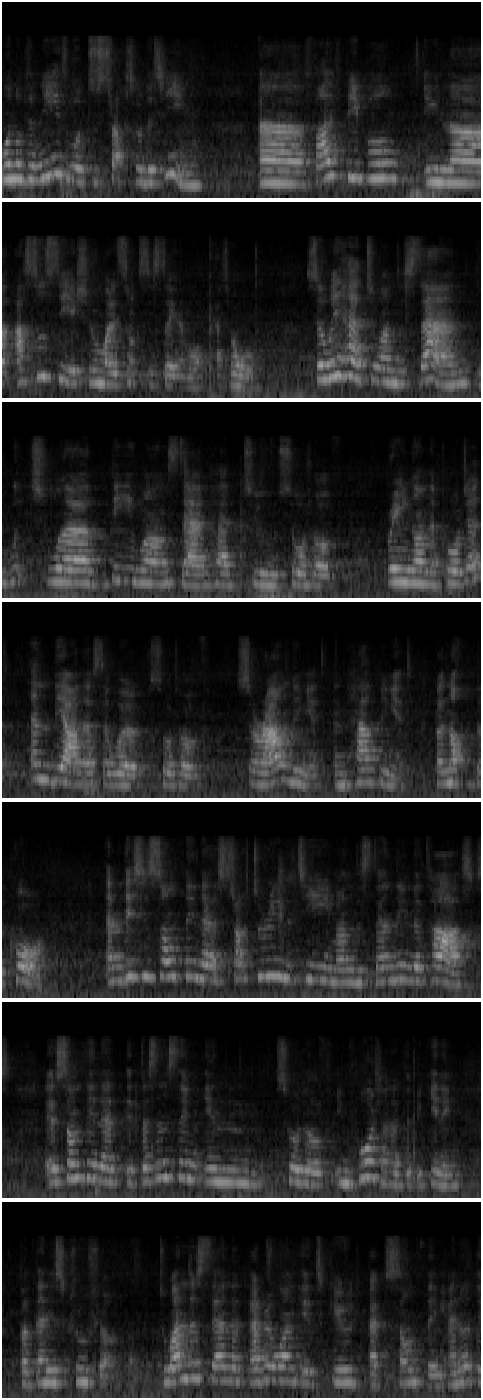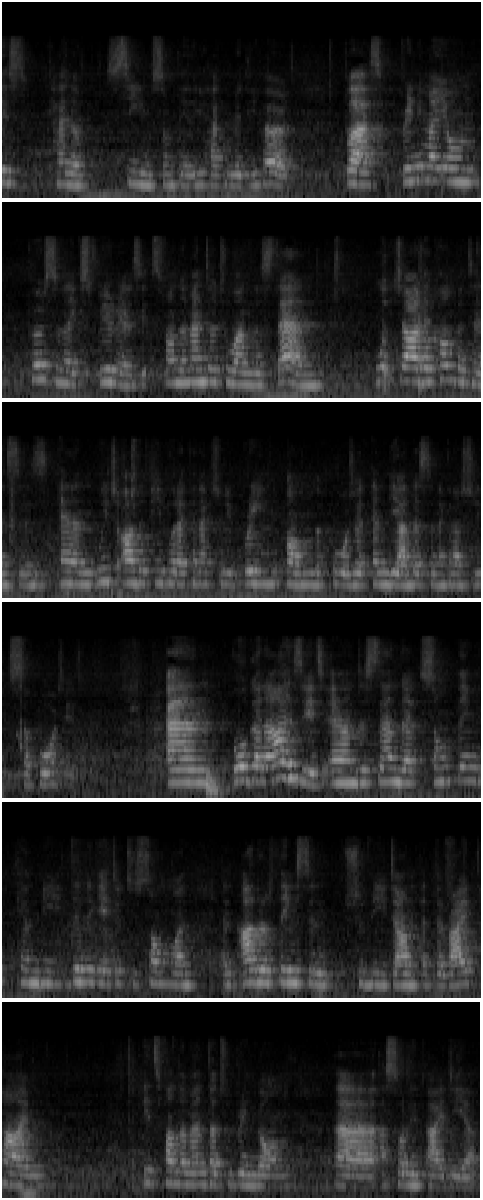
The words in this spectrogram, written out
one of the needs was to structure the team. Uh, five people in an association where it's not sustainable at all. So we had to understand which were the ones that had to sort of bring on the project and the others that were sort of surrounding it and helping it, but not the core. And this is something that structuring the team, understanding the tasks, is something that it doesn't seem in sort of important at the beginning, but then it's crucial. To understand that everyone is good at something, I know this kind of seems something that you have already heard, but bringing my own personal experience, it's fundamental to understand which are the competences and which are the people that can actually bring on the project and the others that can actually support it. And organize it and understand that something can be delegated to someone and other things should be done at the right time. It's fundamental to bring on uh, a solid idea.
